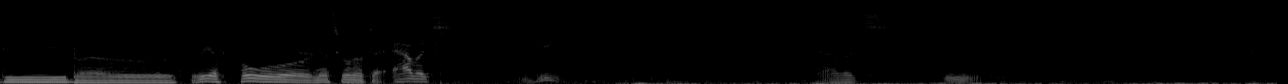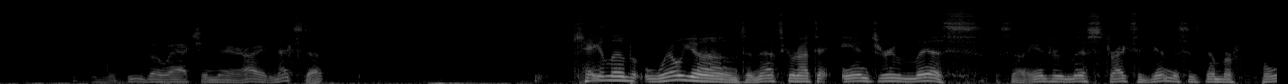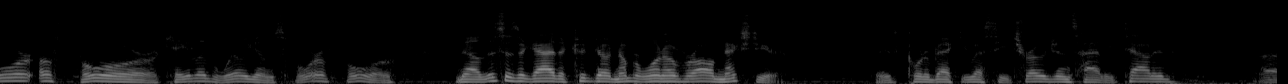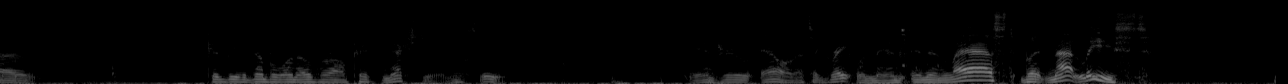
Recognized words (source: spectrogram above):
Deebo, three of four, and that's going out to Alex D. Alex D. Deebo action there. All right, next up. Caleb Williams, and that's going out to Andrew Liss. So Andrew Liss strikes again. This is number four of four. Caleb Williams, four of four. Now, this is a guy that could go number one overall next year. So he's quarterback USC Trojans, highly touted. Uh, could be the number one overall pick next year. We'll see. Andrew L. That's a great one, man. And then last but not least,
